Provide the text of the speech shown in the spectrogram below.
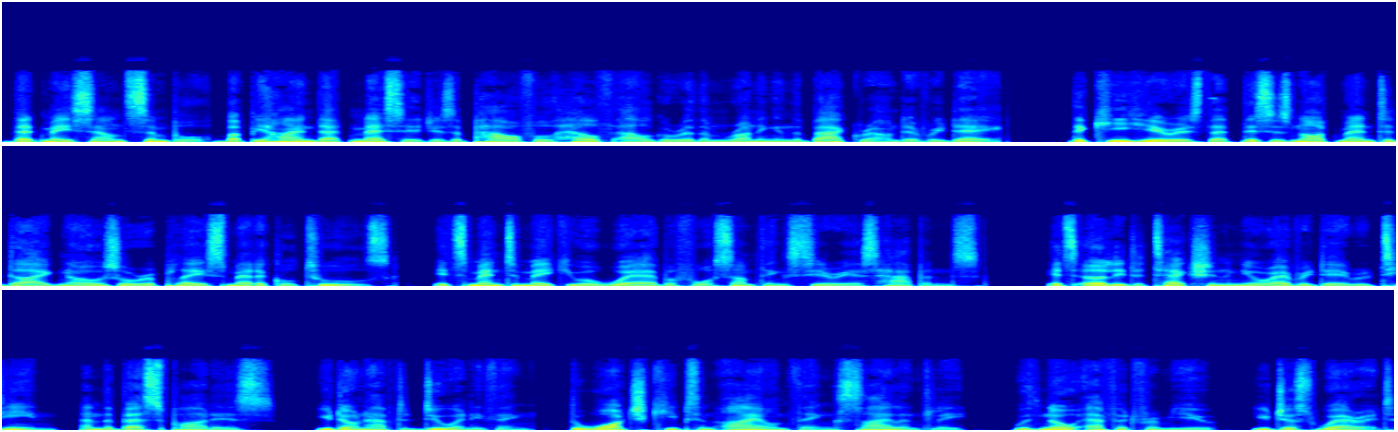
That may sound simple, but behind that message is a powerful health algorithm running in the background every day. The key here is that this is not meant to diagnose or replace medical tools. It's meant to make you aware before something serious happens. It's early detection in your everyday routine, and the best part is, you don't have to do anything. The watch keeps an eye on things silently, with no effort from you, you just wear it.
